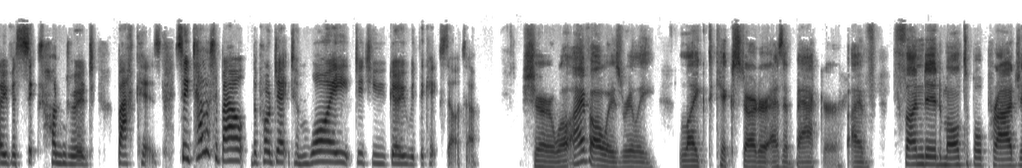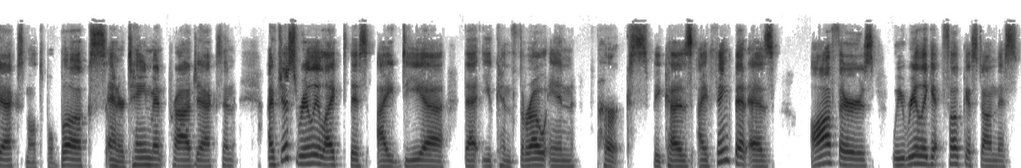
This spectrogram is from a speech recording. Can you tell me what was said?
over six hundred backers. So tell us about the project and why did you go with the Kickstarter? Sure. Well, I've always really liked Kickstarter as a backer. I've funded multiple projects, multiple books, entertainment projects, and I've just really liked this idea that you can throw in perks because I think that as authors, we really get focused on this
